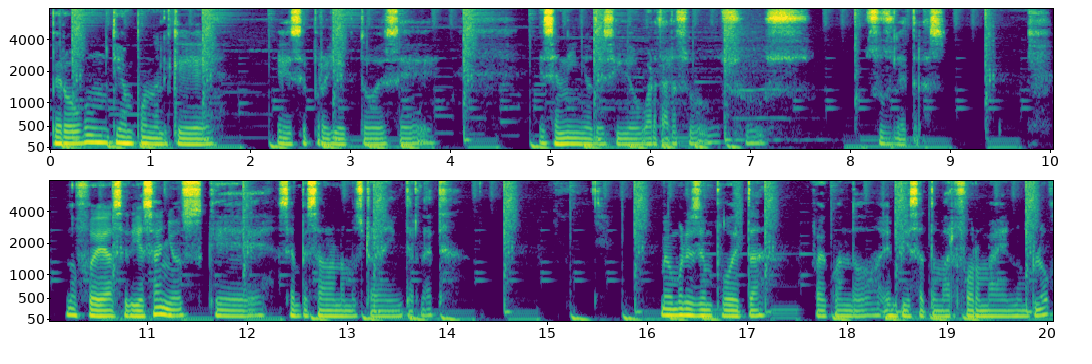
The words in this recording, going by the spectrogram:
pero hubo un tiempo en el que ese proyecto, ese ese niño decidió guardar sus, sus letras. No fue hace 10 años que se empezaron a mostrar en internet. Memorias de un poeta fue cuando empieza a tomar forma en un blog.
